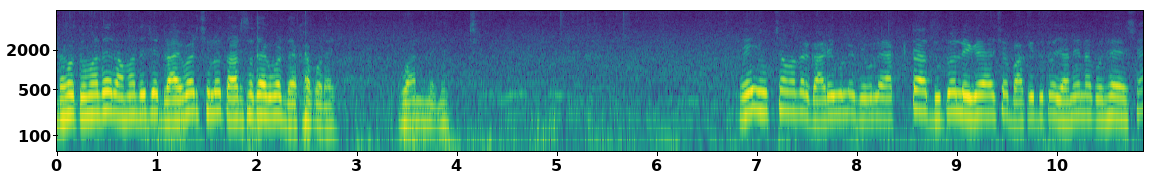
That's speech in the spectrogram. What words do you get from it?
দেখো তোমাদের আমাদের যে ড্রাইভার ছিল তার সাথে একবার দেখা করাই ওয়ান মিনিট এই হচ্ছে আমাদের গাড়িগুলো যেগুলো একটা দুটো লেগে আছে বাকি দুটো জানি না কোথায় আছে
